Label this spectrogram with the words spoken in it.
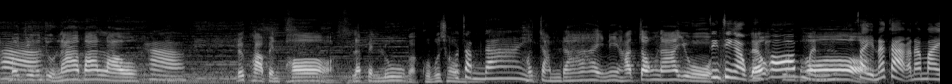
ค่ะๆมายืนอยู่หน้าบ้านเรา ค่ะ ด้วยความเป็นพ่อและเป็นลูกอะคุณผู้ชมเขาจำได้ เขาจำได้นี่ฮะจ้องหน้าอยู่ จริงๆอะคุแล้ณวพ่อคุณพ่อ เหมือนใส่หน้ากากอนามัย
